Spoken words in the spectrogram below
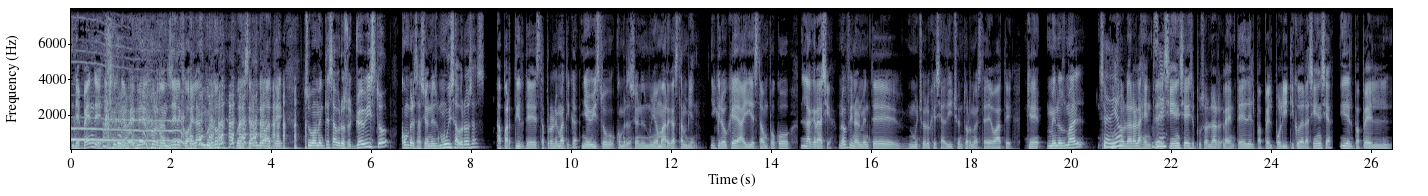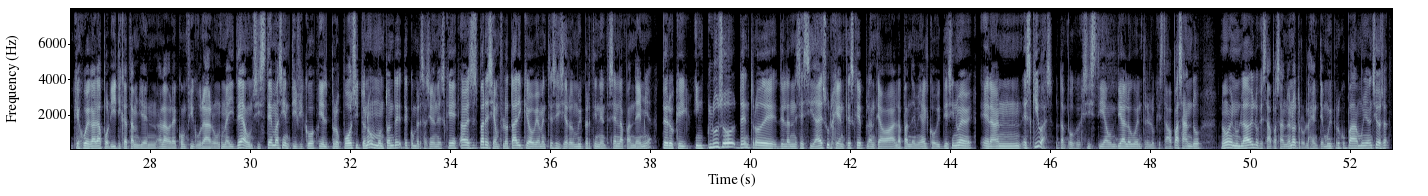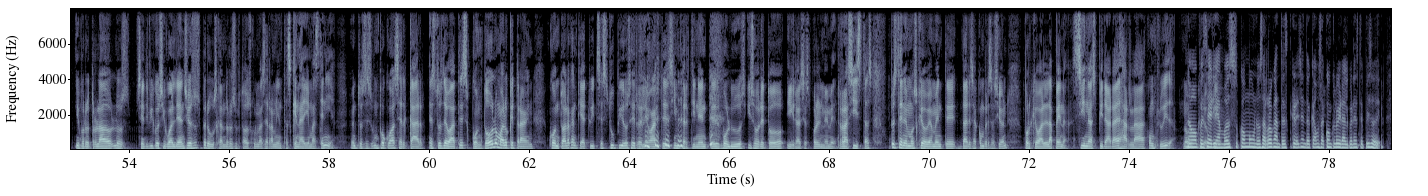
Depende, depende de por dónde se le coge el ángulo. Puede ser un debate sumamente sabroso. Yo he visto conversaciones muy sabrosas a partir de esta problemática y he visto conversaciones muy amargas también. Y creo que ahí está un poco la gracia, ¿no? Finalmente, mucho de lo que se ha dicho en torno a este debate, que menos mal se, Se puso dio. a hablar a la gente de ciencia y se puso a hablar a la gente del papel político de la ciencia y del papel que juega la política también a la hora de configurar un- una idea, un sistema científico y el propósito, ¿no? Un montón de, de conversaciones que a veces parecían flotar y que obviamente se hicieron muy pertinentes en la pandemia, pero que incluso dentro de, de las necesidades urgentes que planteaba la pandemia del COVID-19 eran esquivas. Tampoco existía un diálogo entre lo que estaba pasando ¿no? En un lado y lo que estaba pasando en otro. La gente muy preocupada, muy ansiosa, y por otro lado los científicos igual de ansiosos, pero buscando resultados con unas herramientas que nadie más tenía. Entonces, un poco acercar estos debates con todo lo malo que traen, con toda la cantidad de tweets estúpidos, irrelevantes, impertinentes, boludos y sobre todo, y gracias por el meme, racistas, pues tenemos que obviamente dar esa conversación porque vale la pena, sin aspirar a dejarla concluida. No, No, pues Creo que- seríamos como unos arrogantes creyendo que vamos a concluir algo en este episodio.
